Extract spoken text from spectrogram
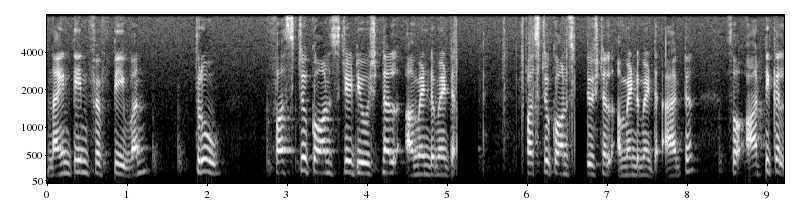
1951 through first constitutional amendment first constitutional amendment act so article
